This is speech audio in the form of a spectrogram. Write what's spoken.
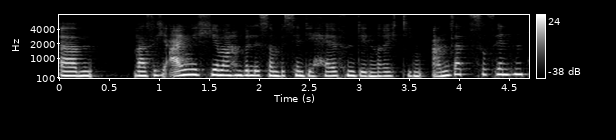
Ähm, was ich eigentlich hier machen will, ist so ein bisschen dir helfen, den richtigen Ansatz zu finden.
